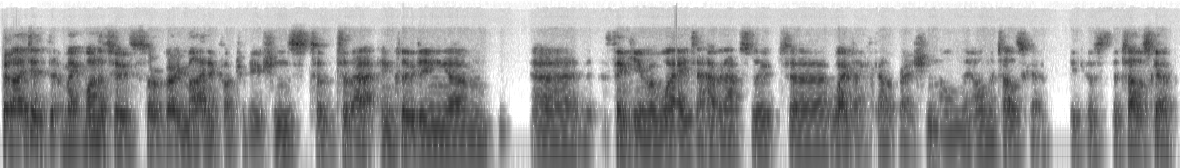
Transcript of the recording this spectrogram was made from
but I did make one or two sort of very minor contributions to, to that, including um, uh, thinking of a way to have an absolute uh, wavelength calibration on the on the telescope because the telescope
